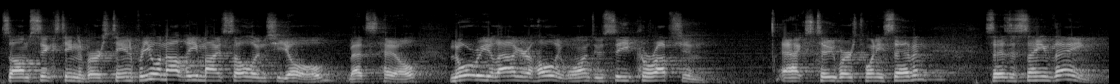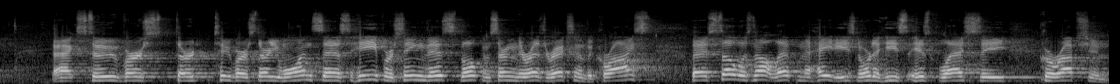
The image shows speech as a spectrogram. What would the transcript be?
Psalm 16 and verse 10 For you will not leave my soul in Sheol, that's hell, nor will you allow your Holy One to see corruption. Acts 2, verse 27 says the same thing. Acts 2 verse, 2, verse 31 says, He, foreseeing this, spoke concerning the resurrection of the Christ, that his soul was not left in the Hades, nor did his, his flesh see corruption.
